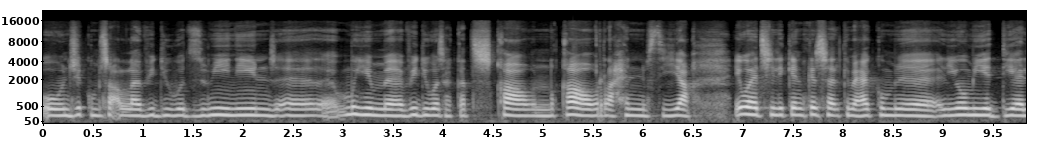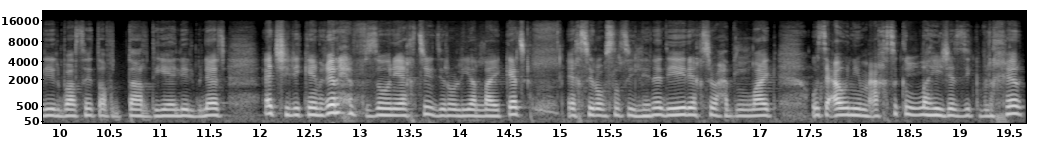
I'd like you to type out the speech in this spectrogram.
ونجيكم إن شاء الله فيديوهات زوينين آه، مهم فيديوهات هكا الشقا والنقا والراحة النفسية. إيوا هادشي اللي كان كنشارك معكم اليوميات ديالي البسيطة في الدار ديالي البنات. هادشي اللي كاين غير حفزوني أختي ديروا لي اللايكات. أختي وصلتي لهنا ديري أختي واحد اللايك وتعاوني مع أختك. الله يجازيك بالخير.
